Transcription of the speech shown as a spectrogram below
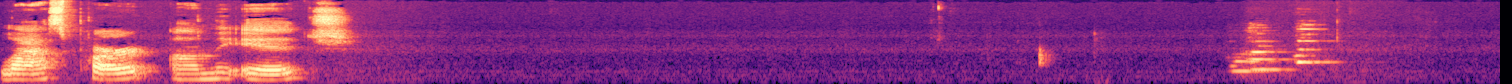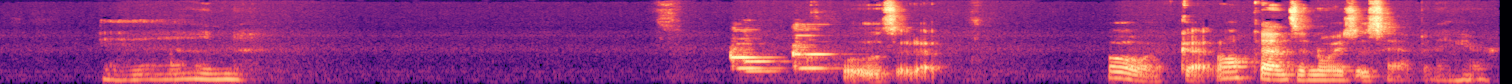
last part on the edge. And close it up. Oh, I've got all kinds of noises happening here.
